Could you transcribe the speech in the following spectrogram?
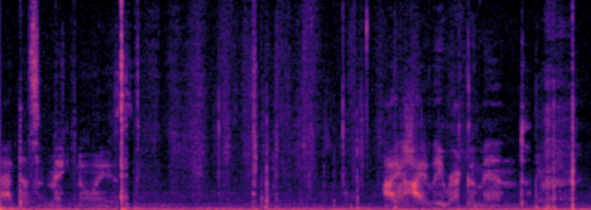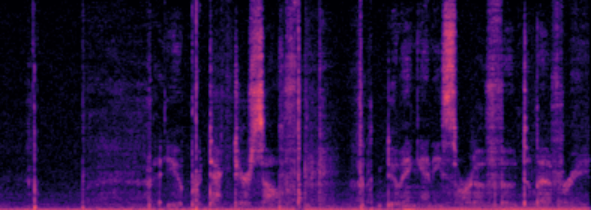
That doesn't make noise. I highly recommend that you protect yourself doing any sort of food delivery,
